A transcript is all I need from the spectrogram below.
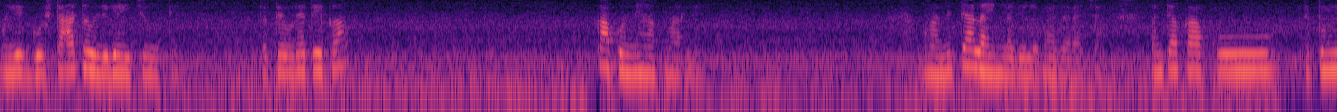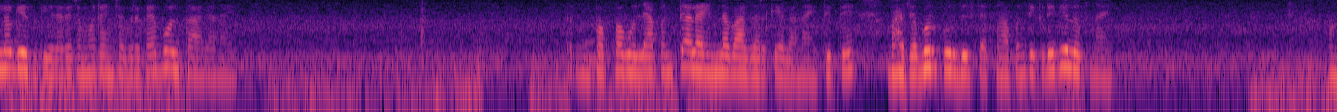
मग एक गोष्ट आठवली घ्यायची होती. तर तेवढ्यात एका काकूंनी हाक मारली. मग आम्ही त्या लाईनला गेलो बाजाराच्या. पण त्या काकू तिथून लगेच गेल्या. त्याच्यामुळे त्यांच्याबरोबर काही बोलता आलं नाही. तर पप्पा बोलले आपण त्या लाईनला बाजार केला नाही. तिथे भाज्या भरपूर दिसतात पण आपण तिकडे गेलोच नाही. मग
